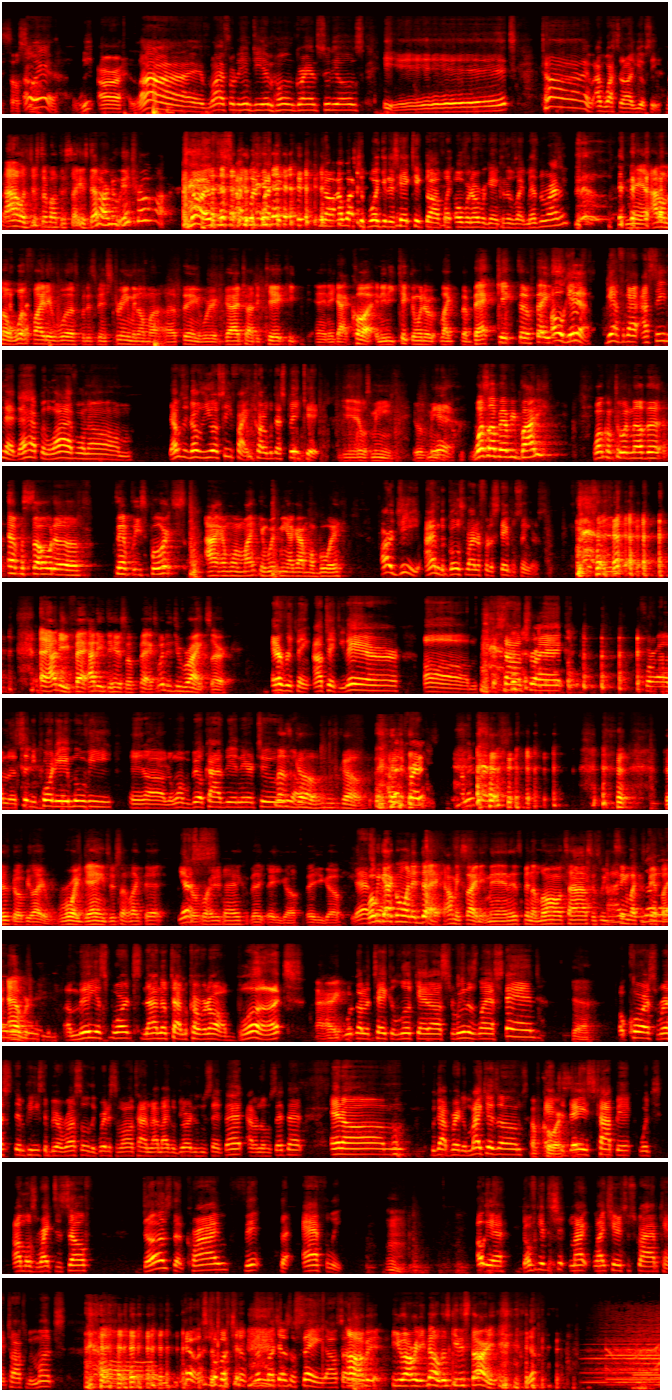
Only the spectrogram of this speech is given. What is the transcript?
It's so slow. Oh yeah, we are live, live from the MGM Home Grand Studios. It's time. I watched a lot of UFC. I was just about to say, is that our new intro? No, it was just, I was watching, you know, I watched the boy get his head kicked off like over and over again because it was like mesmerizing. Man, I don't know what fight it was, but it's been streaming on my uh, thing where a guy tried to kick, he and he got caught, and then he kicked him with a like the back kick to the face. Oh yeah, yeah, I forgot. I seen that. That happened live on um. That was a, that was a UFC fight. He caught him with that spin kick. Yeah, it was me. It was me. Yeah. What's up, everybody? Welcome to another episode of Simply Sports. I am one Mike, and with me I got my boy. RG, I am the ghostwriter for the Staple Singers. hey, I need fact. I need to hear some facts. What did you write, sir? Everything. I'll take you there. Um, the soundtrack for um, the Sidney Poitier movie and uh, the one with Bill Cosby in there too. Let's know, go. Let's go. I'm in the credits. I'm in the credits. it's gonna be like Roy Gaines or something like that. Yes. Or Roy. There, there you go. There you go. Yes. what we got going today? I'm excited, man. It's been a long time since we I seemed like it's been forever. A million sports, not enough time to cover it all, but All right. we're going to take a look at uh, Serena's last stand. Yeah. Of course, rest in peace to Bill Russell, the greatest of all time, not Michael Jordan, who said that. I don't know who said that. And um, we got brand new Mikeisms. Of And course. today's topic, which almost writes itself, does the crime fit the athlete? Mm. Oh yeah. Don't forget to shit, Mike, like, share, and subscribe. Can't talk to me months. Um, hell, there's not much, not much else to say outside. oh, of, man, you already know. Let's get it started. Yep. Man, that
